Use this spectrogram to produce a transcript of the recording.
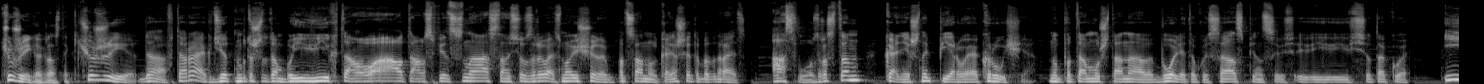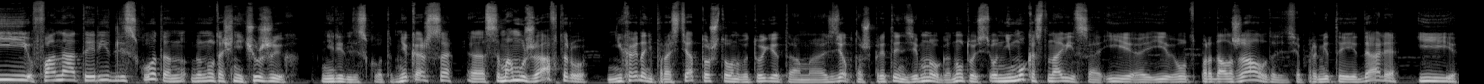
Чужие как раз таки. Чужие, да, вторая, где, ну, потому что там боевик, там, вау, там спецназ, там все взрывается. Но еще пацану, конечно, это нравится. А с возрастом, конечно, первая круче. Ну, потому что она более такой саспенс и, и, и все такое. И фанаты Ридли Скотта, ну, ну, точнее, чужих, не Ридли Скотта. Мне кажется, э, самому же автору никогда не простят то, что он в итоге там э, сделал, потому что претензий много. Ну, то есть он не мог остановиться и, и вот продолжал вот эти Прометеи и далее. И,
